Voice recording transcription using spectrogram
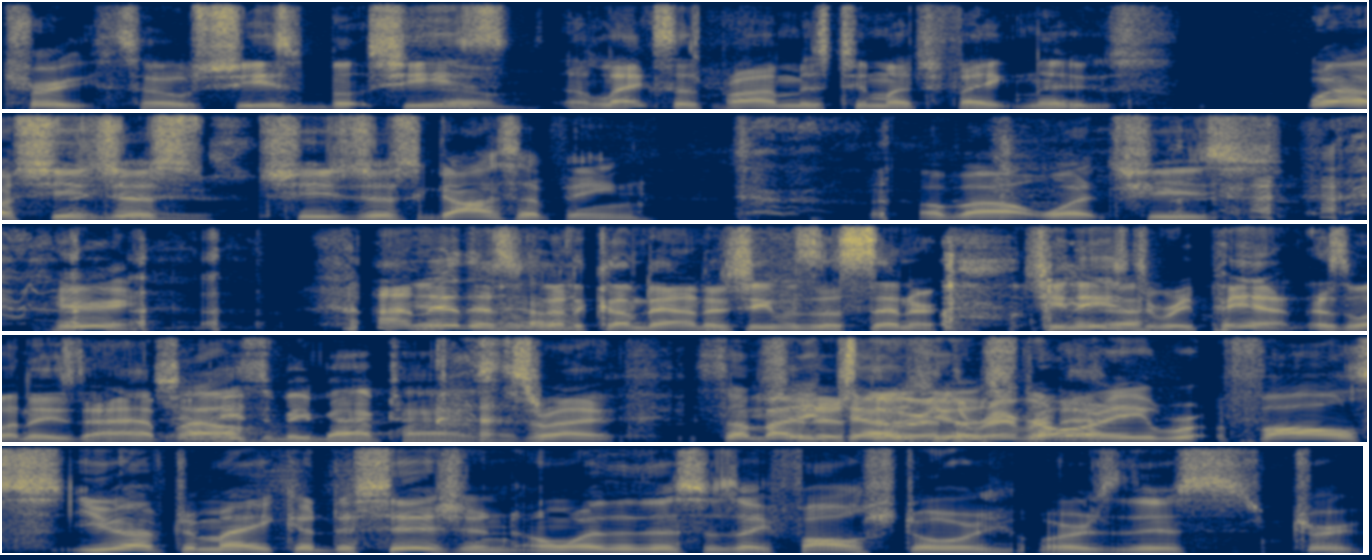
truth. So she's but she's Alexa's problem is too much fake news. Well, she's Fake just news. she's just gossiping about what she's hearing. I knew this was going to come down to she was a sinner. She needs to repent. Is what needs to happen. Well- needs to be baptized. That's right. Somebody You tells her in you the a river then. story, r- false. You have to make a decision on whether this is a false story or is this true.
